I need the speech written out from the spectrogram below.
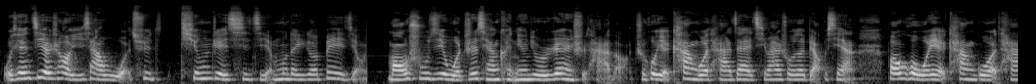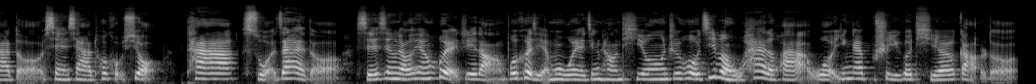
我先介绍一下我去听这期节目的一个背景。毛书记，我之前肯定就是认识他的，之后也看过他在奇葩说的表现，包括我也看过他的线下脱口秀。他所在的谐星聊天会这档播客节目，我也经常听。之后基本无害的话，我应该不是一个铁杆的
